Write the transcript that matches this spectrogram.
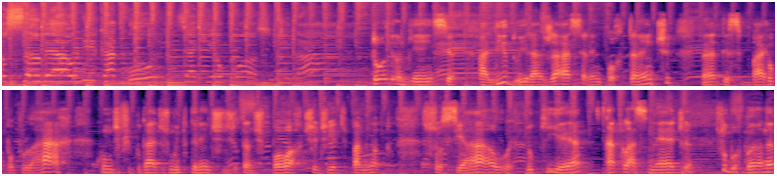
Meu samba é a única coisa que eu posso te dar. Toda a ambiência ali do Irajá será importante, né, desse bairro popular, com dificuldades muito grandes de transporte, de equipamento social, do que é a classe média suburbana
